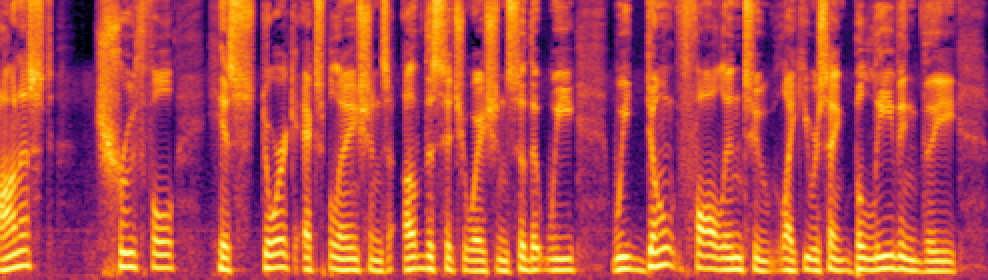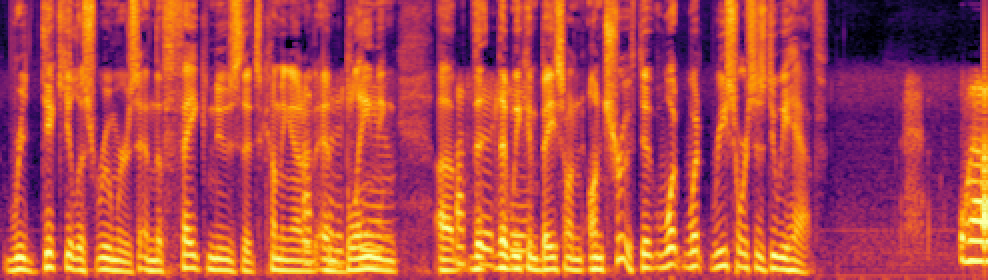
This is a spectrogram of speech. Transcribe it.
honest, truthful, historic explanations of the situation so that we we don't fall into like you were saying believing the ridiculous rumors and the fake news that's coming out of and blaming uh, that, that we can base on on truth. What what resources do we have well,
